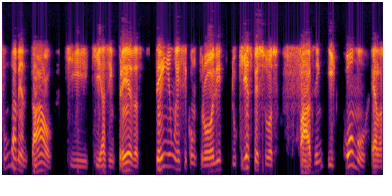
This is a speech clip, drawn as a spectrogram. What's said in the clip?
fundamental que, que as empresas tenham esse controle do que as pessoas fazem e como elas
